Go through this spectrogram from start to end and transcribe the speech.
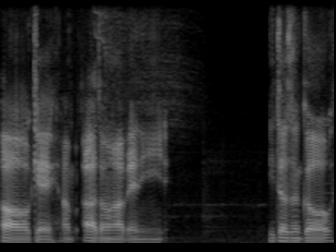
Oh, okay. I'm, I don't have any. He doesn't go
